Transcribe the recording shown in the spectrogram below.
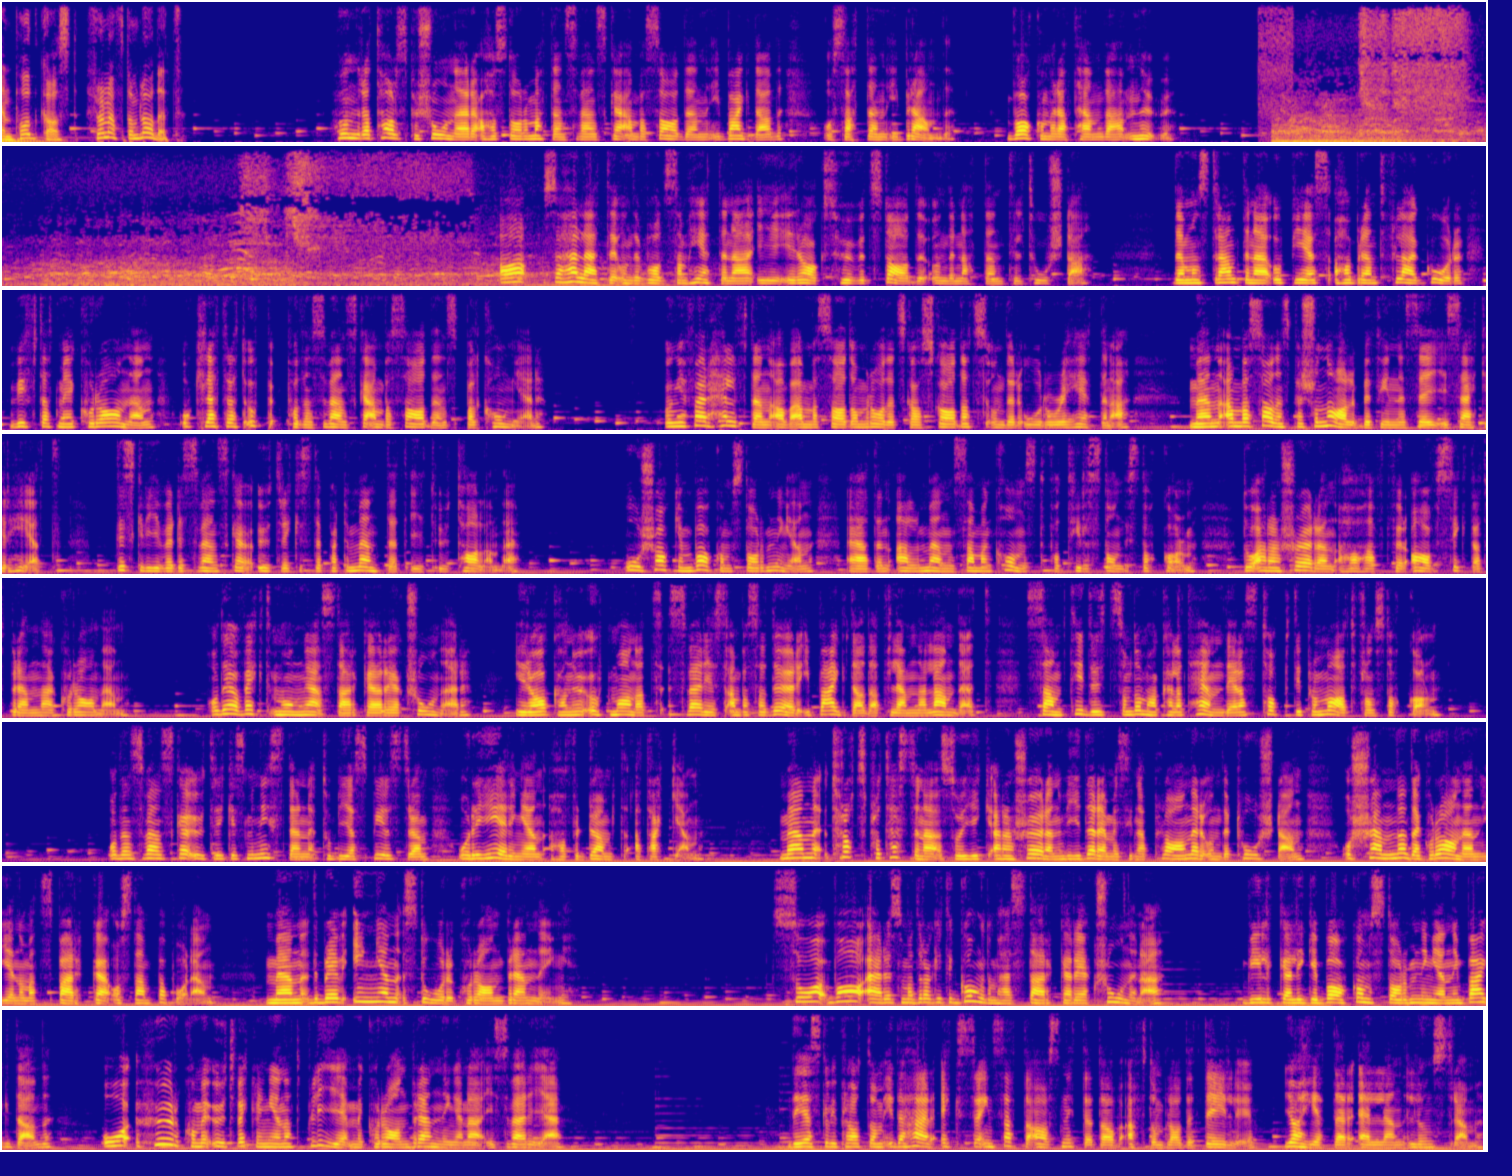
En podcast från Aftonbladet. Hundratals personer har stormat den svenska ambassaden i Bagdad och satt den i brand. Vad kommer att hända nu? Ja, så här lät det under våldsamheterna i Iraks huvudstad under natten till torsdag. Demonstranterna uppges ha bränt flaggor, viftat med Koranen och klättrat upp på den svenska ambassadens balkonger. Ungefär hälften av ambassadområdet ska ha skadats under oroligheterna. Men ambassadens personal befinner sig i säkerhet. Det skriver det svenska utrikesdepartementet i ett uttalande. Orsaken bakom stormningen är att en allmän sammankomst fått tillstånd i Stockholm då arrangören har haft för avsikt att bränna Koranen. Och det har väckt många starka reaktioner. Irak har nu uppmanat Sveriges ambassadör i Bagdad att lämna landet samtidigt som de har kallat hem deras toppdiplomat från Stockholm. Och den svenska utrikesministern Tobias Billström och regeringen har fördömt attacken. Men trots protesterna så gick arrangören vidare med sina planer under torsdagen och skändade Koranen genom att sparka och stampa på den. Men det blev ingen stor koranbränning. Så vad är det som har dragit igång de här starka reaktionerna? Vilka ligger bakom stormningen i Bagdad? Och hur kommer utvecklingen att bli med koranbränningarna i Sverige? Det ska vi prata om i det här extrainsatta avsnittet av Aftonbladet Daily. Jag heter Ellen Lundström.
